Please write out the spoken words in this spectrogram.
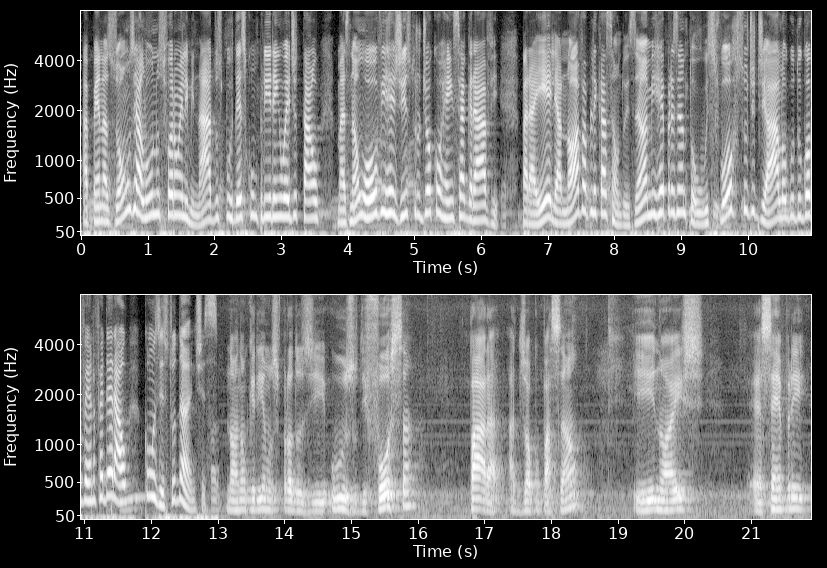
apenas 11 alunos foram eliminados por descumprirem o edital, mas não houve registro de ocorrência grave. Para ele, a nova aplicação do exame representou o esforço de diálogo do governo federal com os estudantes. Nós não queríamos produzir uso de força para a desocupação e nós é, sempre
